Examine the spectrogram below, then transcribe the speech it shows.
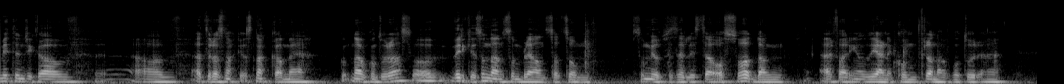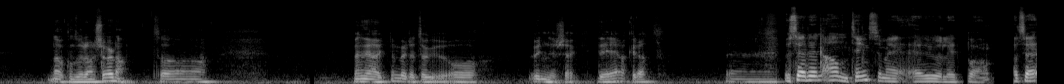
mitt inntrykk av, av etter å ha snakka med Nav-kontorene, så virker det som de som ble ansatt som, som jobbspesialister, også hadde lang erfaring, og gjerne kom fra Nav-kontorene Nav sjøl. Men vi har ikke noe mulighet til å, å undersøke det akkurat. Og så er det en annen ting som jeg, jeg lurer litt på. Altså,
